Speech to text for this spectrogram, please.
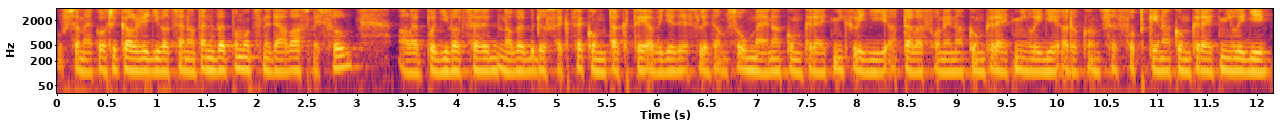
už jsem jako říkal, že dívat se na ten web moc nedává smysl, ale podívat se na web do sekce kontakty a vidět, jestli tam jsou jména konkrétních lidí a telefony na konkrétní lidi a dokonce fotky na konkrétní lidi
